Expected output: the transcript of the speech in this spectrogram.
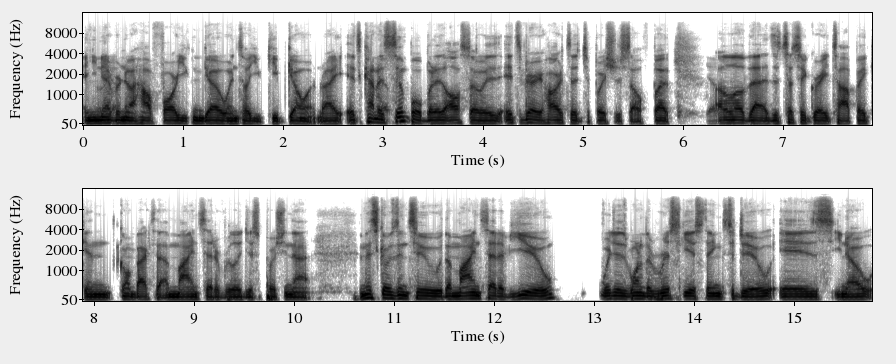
and you oh, never yeah. know how far you can go until you keep going right it's kind of yep. simple but it also is it's very hard to, to push yourself but yep. i love that it's such a great topic and going back to that mindset of really just pushing that. And this goes into the mindset of you, which is one of the riskiest things to do is, you know,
